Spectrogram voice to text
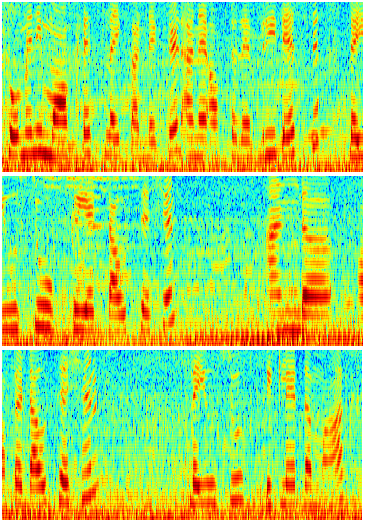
so many mock tests like conducted and after every test they used to create doubt session and uh, after doubt session they used to declare the marks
